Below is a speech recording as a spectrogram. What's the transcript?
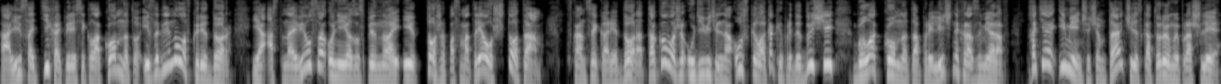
Алиса тихо пересекла комнату и заглянула в коридор. Я остановился у неё за спиной и тоже посмотрел, что там. В конце коридора, такого же удивительно узкого, как и предыдущий, была комната приличных размеров хотя и меньше, чем та, через которую мы прошли.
